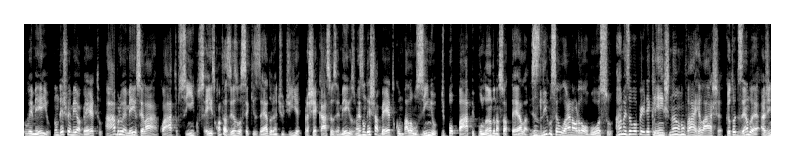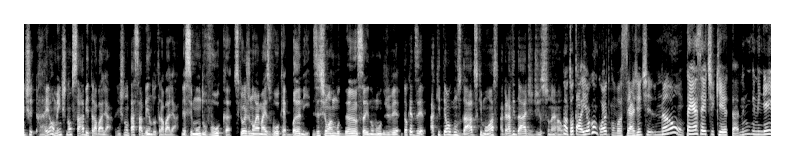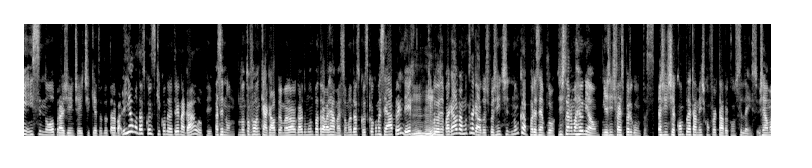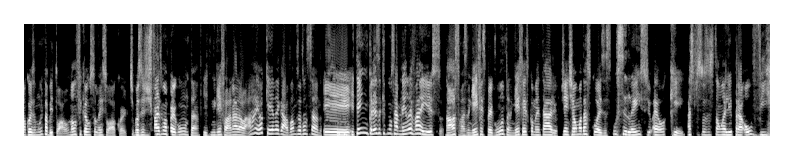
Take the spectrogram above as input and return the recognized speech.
o e-mail, não deixa o e-mail aberto. Abre o e-mail, sei lá, quatro, cinco, seis, quantas vezes você quiser durante o dia para checar seus e-mails, mas não deixa aberto com um balãozinho de pop-up pulando na sua tela. Desliga o celular na hora do almoço. Ah, mas eu vou perder cliente. Não, não vai, relaxa. O que eu tô dizendo é, a gente realmente não sabe trabalhar. A gente não tá sabendo trabalhar. Nesse mundo VUCA, isso que hoje não é mais VUCA, é Bunny. Existe uma mudança aí no mundo de ver. Então, quer dizer, aqui tem alguns dados que mostram a gravidade disso, né, Raul? Não, total. E eu concordo com você. A gente não tem essa etiqueta. Nin- Ninguém ensinou pra gente a etiqueta do trabalho. E é uma das coisas que quando eu entrei na Gallup, assim, não, não tô falando que a Gallup é o melhor lugar do mundo pra trabalhar, mas foi uma das coisas que eu comecei a aprender. Uhum. Que, por exemplo, a Gallup é muito legal. Então, tipo, a gente nunca, por exemplo, a gente tá numa reunião e a gente faz perguntas. A gente é completamente confortável com o silêncio. Já é uma coisa muito habitual. Não fica um silêncio awkward. Tipo, assim, a gente faz uma pergunta e ninguém fala nada lá. Ah, ok, legal, vamos avançando. E, e tem empresa que não sabe nem levar isso. Nossa, mas ninguém fez pergunta, ninguém fez comentário. Gente, é uma das coisas. O silêncio é ok. As pessoas estão ali pra ouvir,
